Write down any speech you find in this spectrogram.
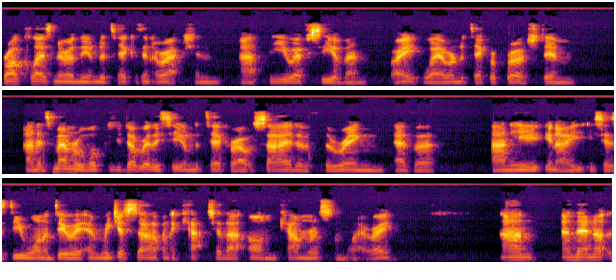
Brock Lesnar and The Undertaker's interaction at the UFC event, right? Where Undertaker approached him. And it's memorable because you don't really see Undertaker outside of the ring ever. And he, you know, he, he says, Do you want to do it? And we just so happen to capture that on camera somewhere, right? And, and then uh,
